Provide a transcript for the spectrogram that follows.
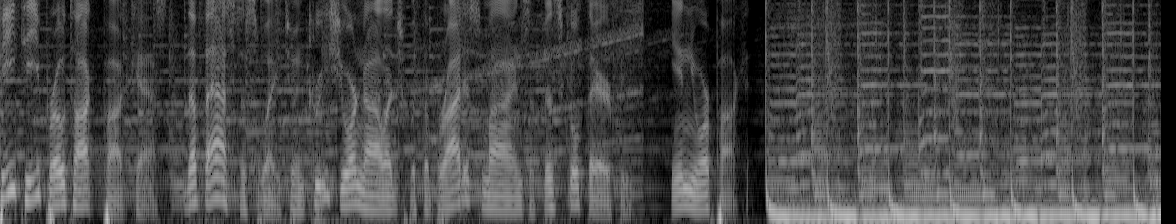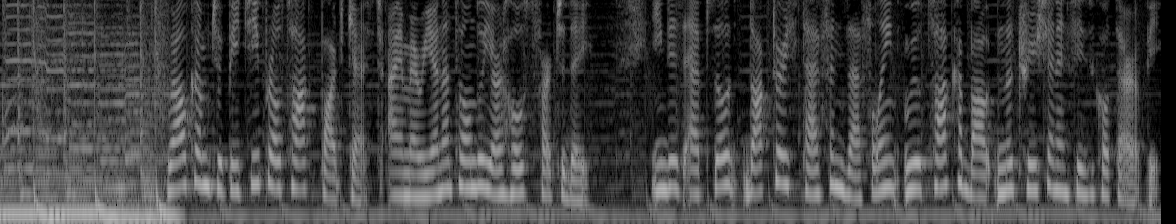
PT Pro Talk Podcast, the fastest way to increase your knowledge with the brightest minds of physical therapy in your pocket. Welcome to PT Pro Talk Podcast. I am Mariana Tondo, your host for today. In this episode, Dr. Stefan Zavalin will talk about nutrition and physical therapy.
